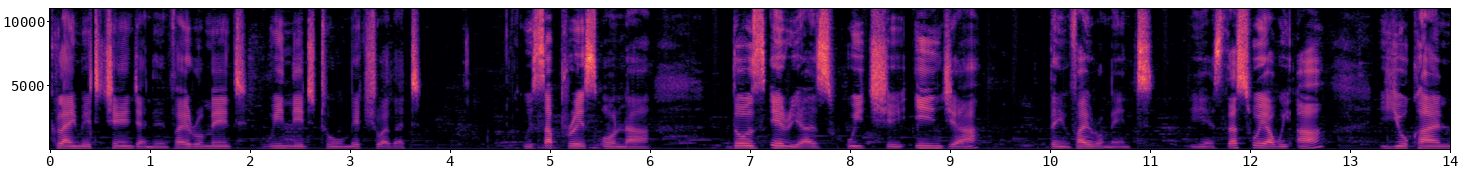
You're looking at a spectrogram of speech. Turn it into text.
climate change and environment we need to make sure that we suppress on uh, those areas which injure the environment. Yes, that's where we are. You can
